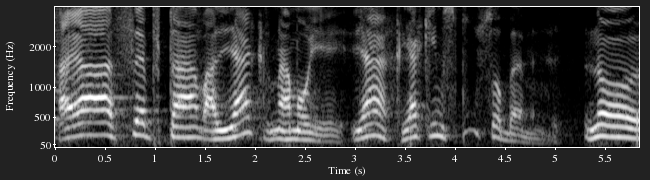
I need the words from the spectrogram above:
A já se ptám, a jak na moji? Jak? Jakým způsobem? No,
